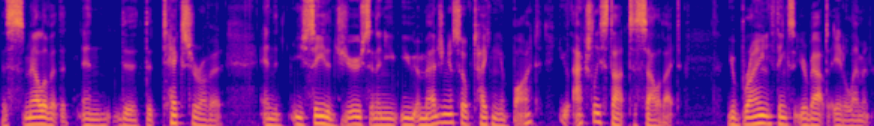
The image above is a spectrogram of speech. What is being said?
the smell of it the, and the, the texture of it, and the, you see the juice, and then you, you imagine yourself taking a bite, you actually start to salivate. Your brain thinks that you're about to eat a lemon.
